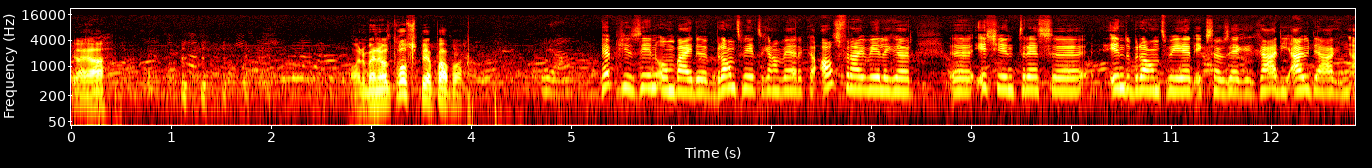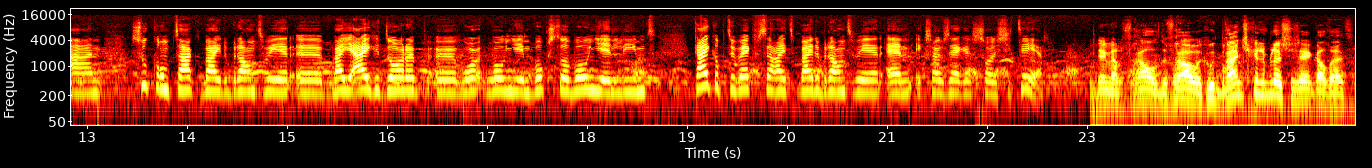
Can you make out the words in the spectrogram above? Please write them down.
Ja, ja. Oh, dan ben je wel trots op je papa. Heb je zin om bij de brandweer te gaan werken als vrijwilliger? Uh, is je interesse in de brandweer? Ik zou zeggen, ga die uitdaging aan. Zoek contact bij de brandweer, uh, bij je eigen dorp. Uh, woon je in Bokstel, woon je in Liemt? Kijk op de website bij de brandweer en ik zou zeggen, solliciteer. Ik denk dat vooral de vrouwen goed brandjes kunnen blussen, zeg ik altijd.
